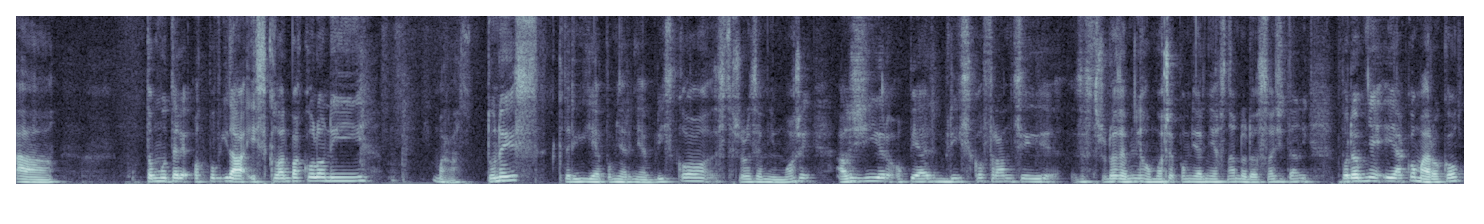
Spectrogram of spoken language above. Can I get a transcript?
a tomu tedy odpovídá i skladba kolonií. Má Tunis, který je poměrně blízko středozemním moři. Alžír opět blízko Francii ze středozemního moře poměrně snadno dosažitelný. Podobně i jako Maroko.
